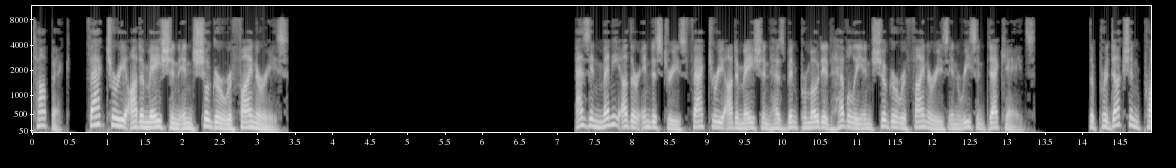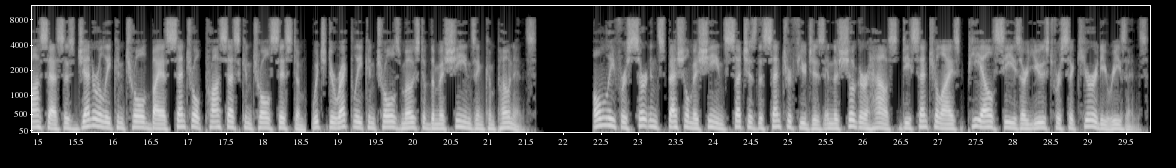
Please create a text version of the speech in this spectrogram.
Topic Factory automation in sugar refineries As in many other industries factory automation has been promoted heavily in sugar refineries in recent decades. The production process is generally controlled by a central process control system, which directly controls most of the machines and components. Only for certain special machines such as the centrifuges in the sugar house decentralized PLCs are used for security reasons.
